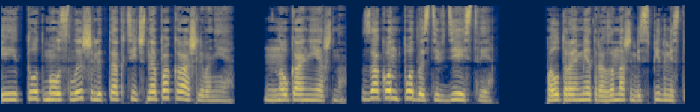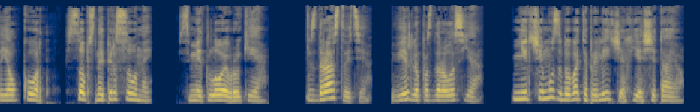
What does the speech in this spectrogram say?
И тут мы услышали тактичное покашливание. Ну, конечно, закон подлости в действии. В полутора метрах за нашими спинами стоял Корт с собственной персоной, с метлой в руке. «Здравствуйте», — вежливо поздоровалась я. «Ни к чему забывать о приличиях, я считаю».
